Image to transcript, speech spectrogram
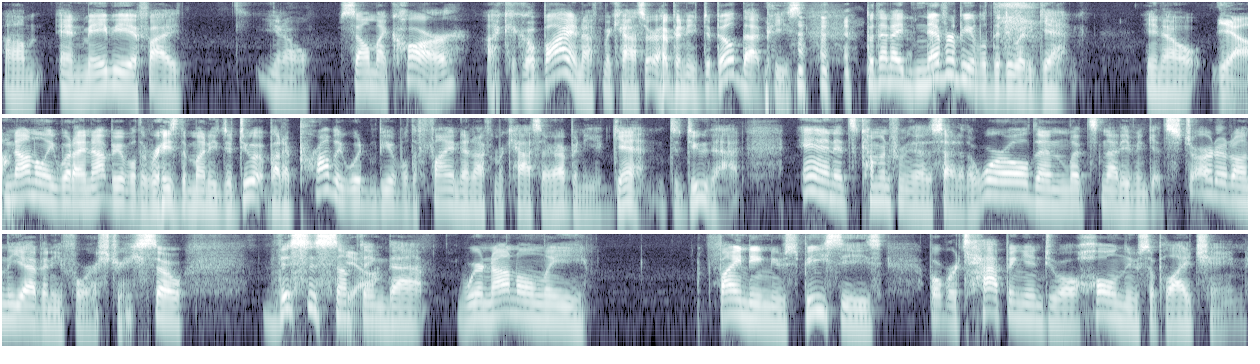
Um, and maybe if I, you know, sell my car, I could go buy enough Macassar ebony to build that piece, but then I'd never be able to do it again. You know, Yeah. Not only would I not be able to raise the money to do it, but I probably wouldn't be able to find enough Macassar ebony again to do that. And it's coming from the other side of the world, and let's not even get started on the ebony forestry. So, this is something that we're not only finding new species, but we're tapping into a whole new supply chain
